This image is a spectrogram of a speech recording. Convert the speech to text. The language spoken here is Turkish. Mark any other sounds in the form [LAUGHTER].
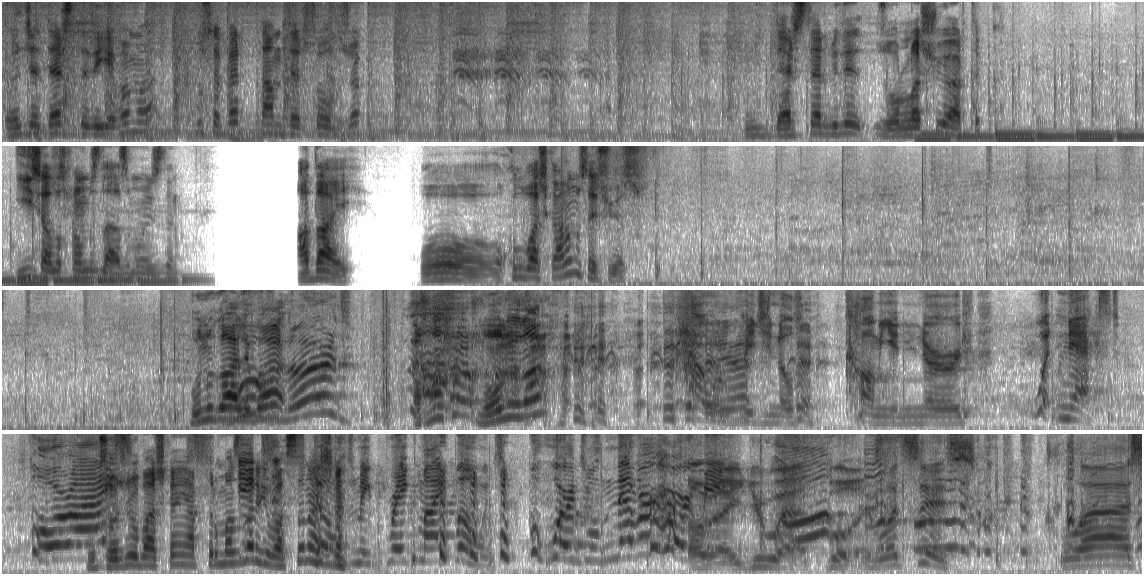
Önce ders dedik hep ama bu sefer tam tersi olacak. Çünkü dersler bir de zorlaşıyor artık. İyi çalışmamız lazım o yüzden. Aday. Oo, okul başkanı mı seçiyoruz? Bunu galiba... Aha ne oluyor lan? How original. Call me a nerd. What next? Bu çocuğu başkan yaptırmazlar ki baksana me. Alright, you Bush. What's this? Class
